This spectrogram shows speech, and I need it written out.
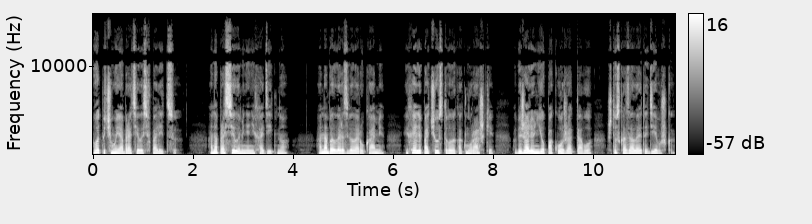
Вот почему я обратилась в полицию. Она просила меня не ходить, но... Аннабелла развела руками, и Хелли почувствовала, как мурашки побежали у нее по коже от того, что сказала эта девушка.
